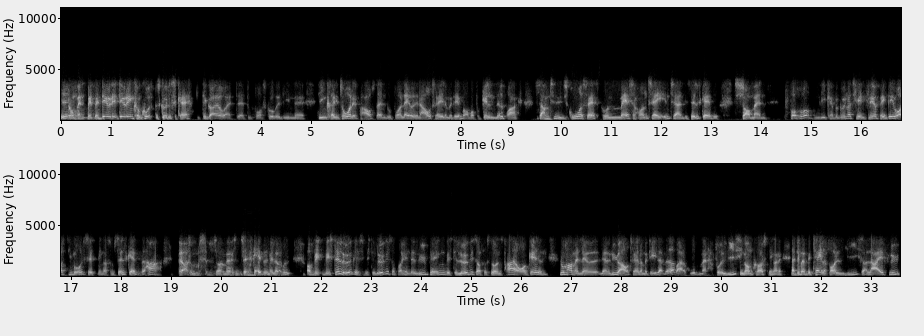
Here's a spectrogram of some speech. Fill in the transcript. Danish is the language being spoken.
Jo, men, men, men det, er jo det, det er jo det, en konkursbeskyttelse kan. Det gør jo, at, at du får skubbet dine, øh, dine kreditorer lidt på afstand. Du får lavet en aftale med dem om at få gælden nedbragt. Samtidig skruer SAS på en masse håndtag internt i selskabet, så man forhåbentlig kan begynde at tjene flere penge. Det er jo også de målsætninger, som selskabet har Øh, og som, som, som selskabet melder ud. Og hvis det lykkes, hvis det lykkes at få hentet nye penge, hvis det lykkes at få slået en streg over gælden, nu har man lavet, lavet nye aftaler med dele af medarbejdergruppen, man har fået leasingomkostningerne, altså det man betaler for at lease og lege fly,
